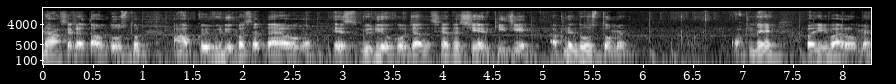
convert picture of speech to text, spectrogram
मैं आशा करता हूँ दोस्तों, आपको ये वीडियो पसंद आया होगा। इस वीडियो को ज़्यादा से ज़्यादा शेयर कीजिए अपने दोस्तों में, अपने परिवारों में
